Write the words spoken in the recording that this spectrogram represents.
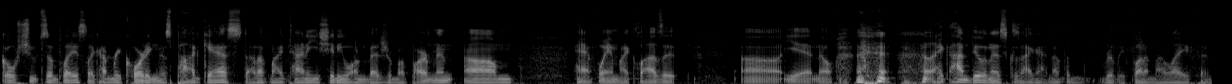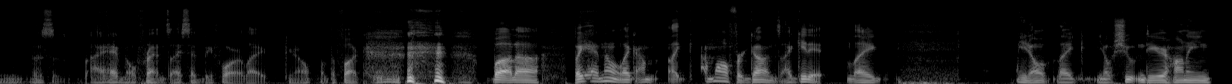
go shoot someplace like I'm recording this podcast out of my tiny shitty one bedroom apartment, um, halfway in my closet. Uh, yeah, no, like I'm doing this because I got nothing really fun in my life, and this is I have no friends. I said before, like you know what the fuck, but uh, but yeah, no, like I'm like I'm all for guns. I get it, like you know, like you know, shooting deer, hunting,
